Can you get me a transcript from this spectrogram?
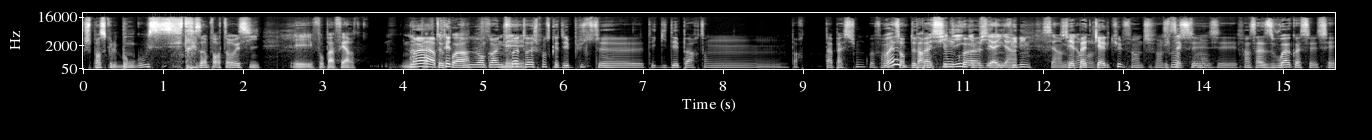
je pense que le bon goût c'est très important aussi et il faut pas faire n'importe quoi encore une mais- fois, toi, je pense que t'es plus, euh, t'es guidé par ton, par ta passion, quoi. Enfin, Ouais, une sorte de passion, feelings, quoi. et puis c'est il y a- ton il y a- feeling. c'est un S'il n'y a pas de calcul, enfin, franchement, c'est, enfin, ça se voit, quoi. C'est,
